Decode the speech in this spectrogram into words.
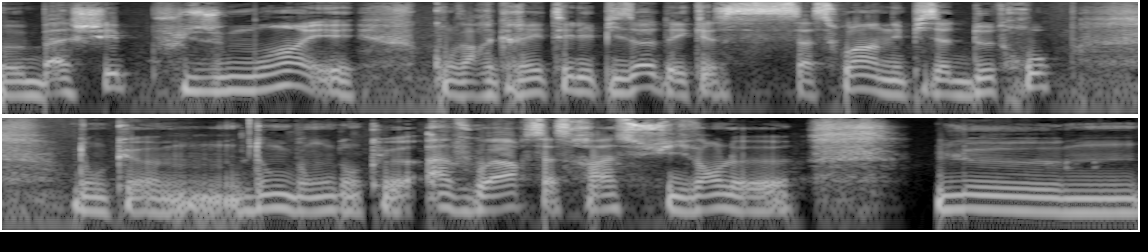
euh, bâché plus ou moins et qu'on va regretter l'épisode et que ça soit un épisode de trop? Donc euh, donc bon donc à voir. Ça sera suivant le le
